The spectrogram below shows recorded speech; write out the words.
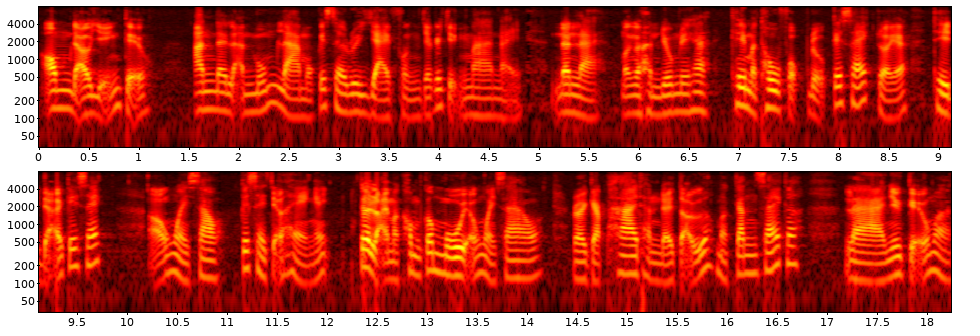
ông đạo diễn kiểu anh đây là anh muốn làm một cái series dài phần cho cái chuyện ma này nên là mọi người hình dung đi ha khi mà thu phục được cái xác rồi á thì để cái xác ở ngoài sau cái xe chở hàng ấy. Cái loại mà không có mùi ở ngoài sau rồi gặp hai thành đệ tử mà canh xác á là như kiểu mà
